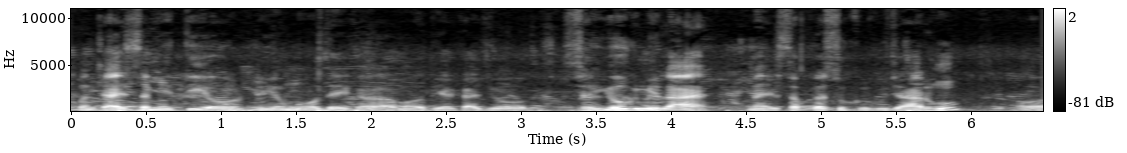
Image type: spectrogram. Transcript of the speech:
पंचायत समिति और डीएम महोदय का महोदय का जो सहयोग मिला है मैं इस सबका शुक्रगुजार हूँ और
